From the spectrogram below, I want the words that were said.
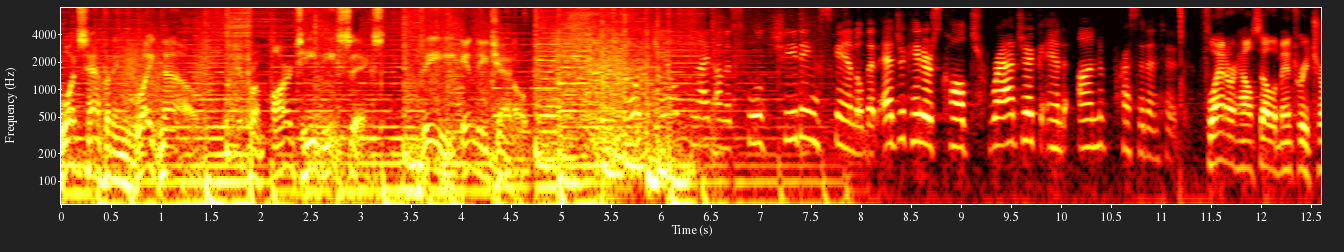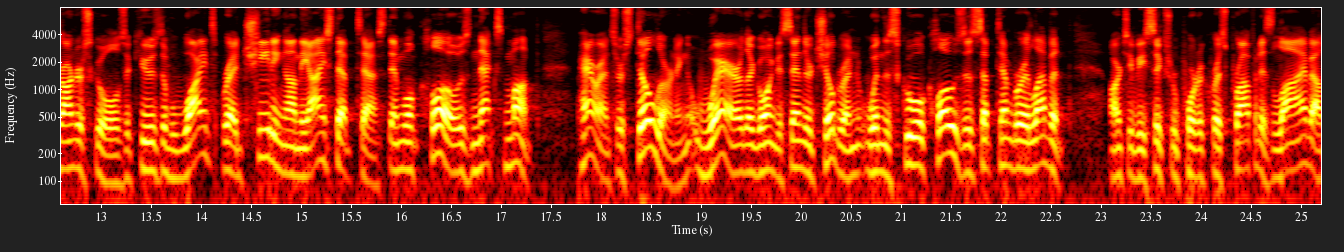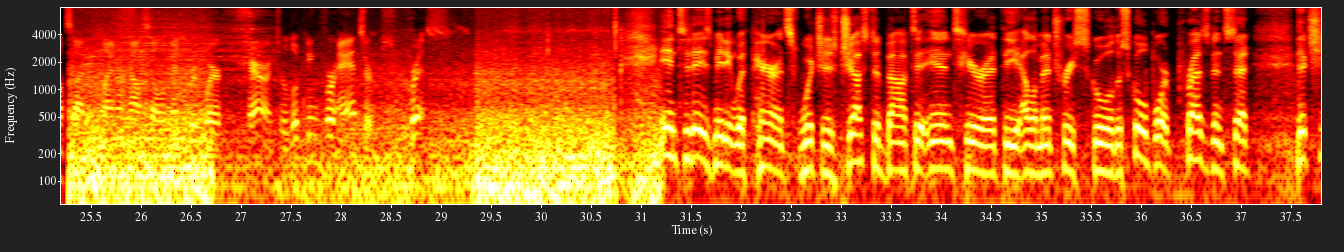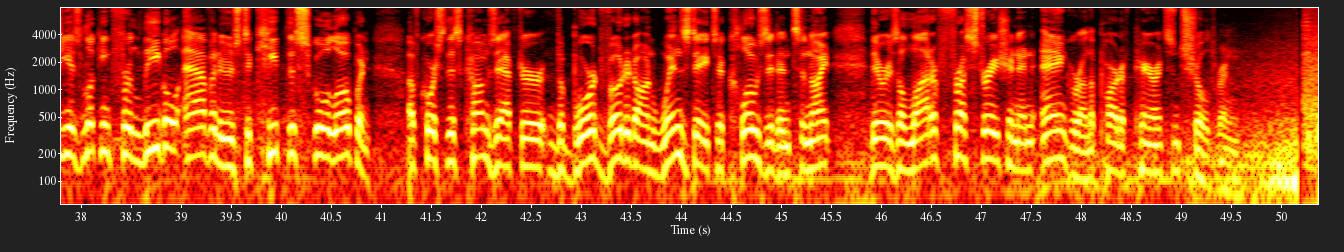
what's happening right now from RTV6, the Indy Channel. Tonight on a school cheating scandal that educators call tragic and unprecedented. Flanner House Elementary Charter School is accused of widespread cheating on the I-STEP test and will close next month. Parents are still learning where they're going to send their children when the school closes September 11th. RTV6 reporter Chris Proffitt is live outside of Flanner House Elementary where parents are looking for answers. Chris. In today's meeting with parents, which is just about to end here at the elementary school, the school board president said that she is looking for legal avenues to keep the school open. Of course, this comes after the board voted on Wednesday to close it, and tonight there is a lot of frustration and anger on the part of parents and children.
